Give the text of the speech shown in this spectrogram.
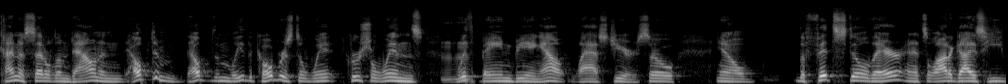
kind of settled him down and helped him helped them lead the Cobras to win crucial wins mm-hmm. with Bain being out last year. So you know the fit's still there, and it's a lot of guys he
